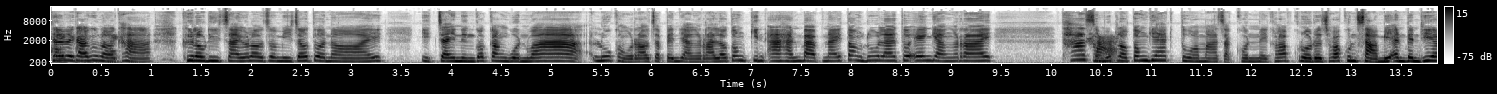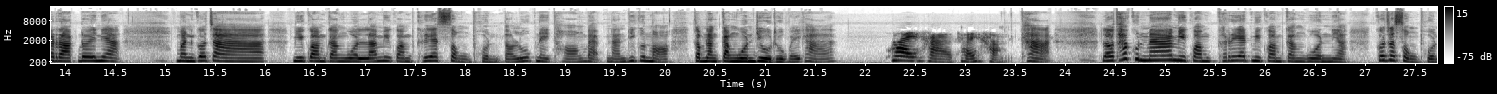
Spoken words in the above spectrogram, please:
ใช่ไหมคะคุณหมอใช่คะคือเราดีใจว่าเราจะมีเจ้าตัวน้อย อีกใจหนึ่งก็กังวลว่าลูกของเราจะเป็นอย่างไร เราต้องกินอาหารแบบไหนต้องดูแลตัวเองอย่างไร ถ้าสมมติเราต้องแยกตัวมาจากคนในครอบครัวโดยเฉพาะคุณสามีอันเป็นที่รักด้วยเนี่ย มันก็จะมีความกังวลและมีความเครียดส่งผลต่อลูกในท้องแบบนั้นที่คุณหมอกำลังกังวลอยู่ถูกไหมคะใช่ค่ะใช่ค่ะค่ะ แล้วถ้าคุณแม่มีความเครียดมีความกังวลเนี่ย ก็จะส่งผล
